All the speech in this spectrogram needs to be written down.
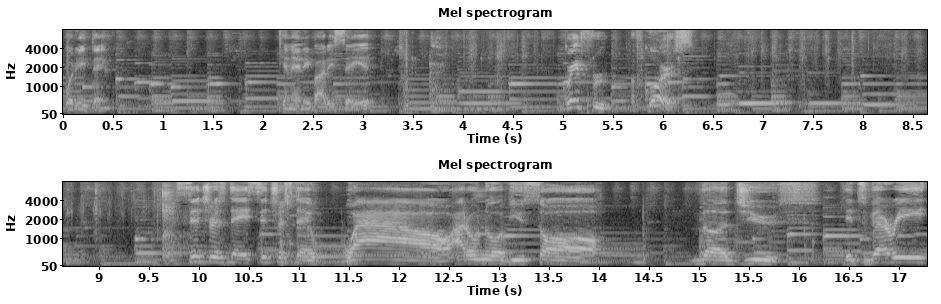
What do you think? Can anybody say it? Grapefruit, of course. Citrus Day, Citrus Day. Wow. I don't know if you saw the juice. It's very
